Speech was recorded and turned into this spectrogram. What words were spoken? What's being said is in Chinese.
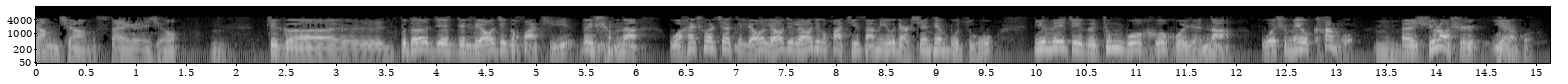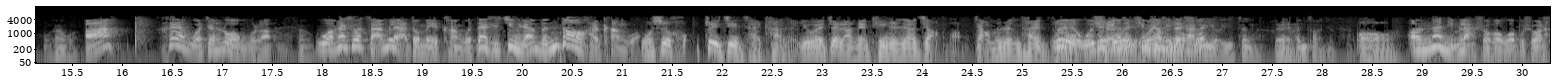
锵锵三人行，嗯，这个不得这这聊这个话题，为什么呢？我还说这聊聊就聊这个话题，咱们有点先天不足，因为这个中国合伙人呐，我是没有看过，嗯，呃，徐老师也看过，我看过。啊。嗨，我真落伍了。我还说咱们俩都没看过，但是竟然文道还看过。我是最近才看的，因为这两天听人家讲嘛，讲的人太多。对，我就觉得听他们在看了有一阵了，对，很早就看。哦哦，那你们俩说吧，我不说了。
